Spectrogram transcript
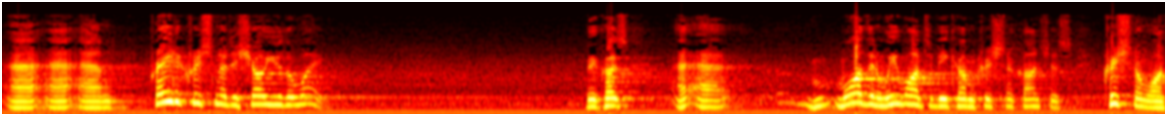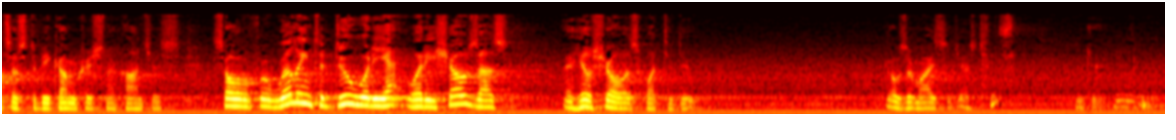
Uh, and pray to Krishna to show you the way. Because uh, more than we want to become Krishna conscious, Krishna wants us to become Krishna conscious. So if we're willing to do what he what he shows us, uh, he'll show us what to do. Those are my suggestions. Okay.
